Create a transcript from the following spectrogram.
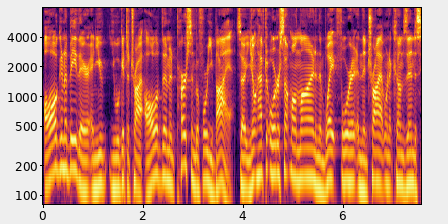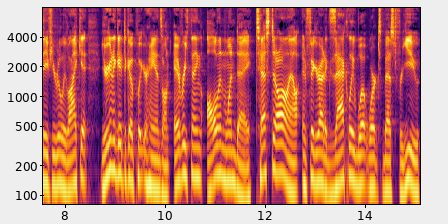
all going to be there and you you will get to try all of them in person before you buy it. So you don't have to order something online and then wait for it and then try it when it comes in to see if really like it. You're going to get to go put your hands on everything all in one day, test it all out, and figure out exactly what works best for you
